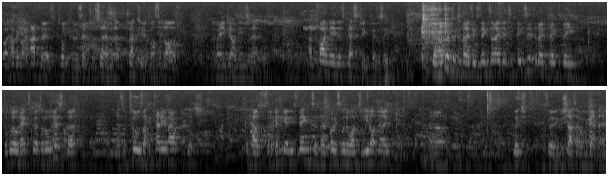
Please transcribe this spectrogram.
by having like adverts talk to a central server that tracks you across a lot of where you go on the internet. And finally, there's messaging privacy. So I've looked into various things. I know bits and pieces. I don't claim to be the world expert on all this, but there's some tools I can tell you about which can help sort of mitigate these things, and there's probably some other ones that you don't know, um, which so we can shout out when we get there.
